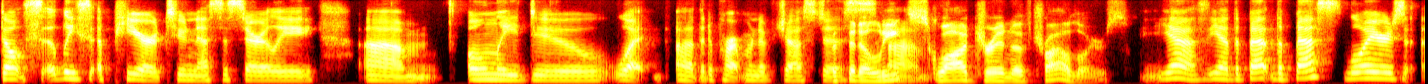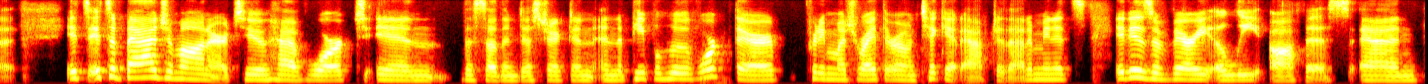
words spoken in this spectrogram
don't at least appear to necessarily um, only do what uh, the Department of Justice. With an elite um, squadron of trial lawyers. Yes, yeah, the be- the best lawyers. Uh, it's it's a badge of honor to have worked in the Southern District, and and the people who have worked there pretty much write their own ticket after that. I mean, it's it is a very elite office, and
